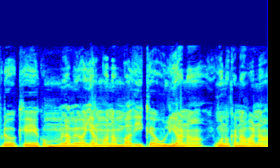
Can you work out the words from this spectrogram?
però que com la meva germana em va dir que volia anar, bueno, que anava a anar,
